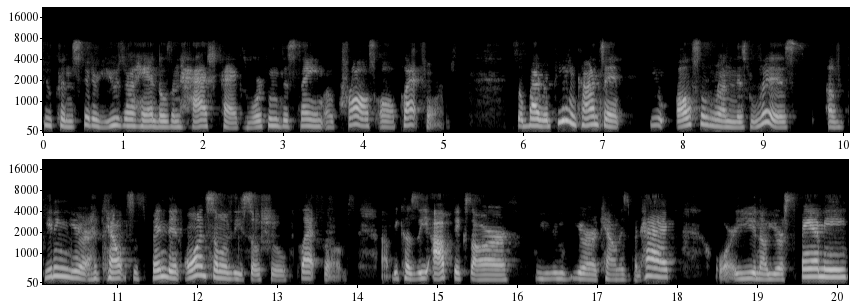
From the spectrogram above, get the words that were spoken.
to consider user handles and hashtags working the same across all platforms. So by repeating content, you also run this risk of getting your account suspended on some of these social platforms uh, because the optics are you your account has been hacked or you know you're spammy.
